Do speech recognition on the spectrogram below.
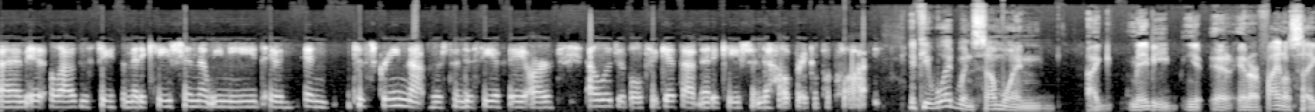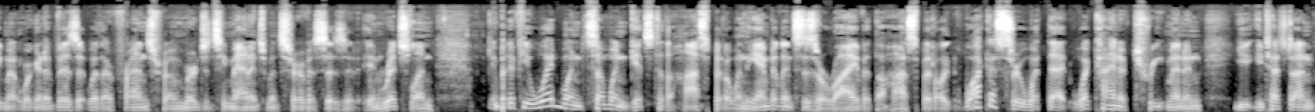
Um, it allows us to get the medication that we need and, and, to screen that person to see if they are eligible to get that medication to help break up a clot. If you would, when someone I maybe in our final segment we're going to visit with our friends from Emergency Management Services in Richland. But if you would, when someone gets to the hospital, when the ambulances arrive at the hospital, walk us through what that what kind of treatment and you, you touched on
